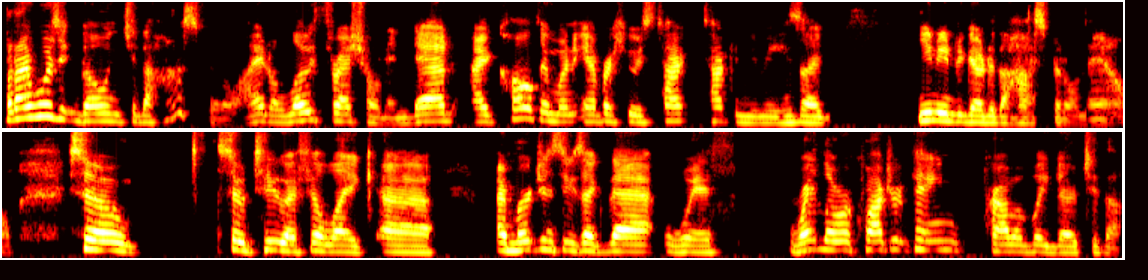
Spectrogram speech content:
But I wasn't going to the hospital. I had a low threshold, and Dad, I called him whenever he was ta- talking to me. He's like, "You need to go to the hospital now." So, so too, I feel like uh, emergencies like that with right lower quadrant pain probably go to the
